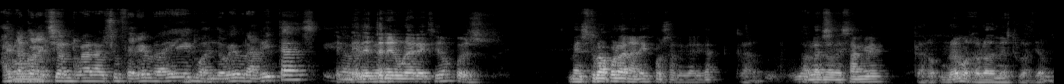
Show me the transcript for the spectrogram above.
Hay una conexión rara en su cerebro ahí cuando ve braguitas. y En a vez de tener una erección, pues Menstrua por la nariz por solidaridad. claro, no Hablando de sangre. claro. No hemos hablado de menstruación.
